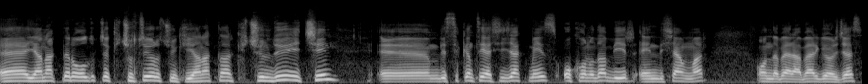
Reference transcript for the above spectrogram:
e, yanakları oldukça küçültüyoruz çünkü yanaklar küçüldüğü için e, bir sıkıntı yaşayacak mıyız? O konuda bir endişem var. Onu da beraber göreceğiz.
